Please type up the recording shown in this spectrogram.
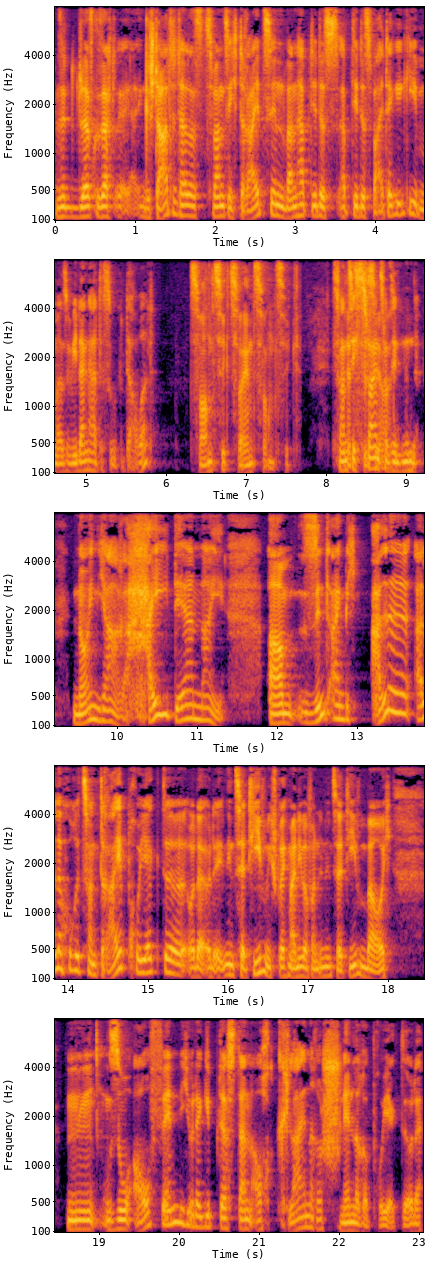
Also du hast gesagt, äh, gestartet hat das 2013. Wann habt ihr das, habt ihr das weitergegeben? Also wie lange hat es so gedauert? 2022. 2022, neun Jahre. Hi der Nei. Ähm, sind eigentlich alle, alle Horizont 3 Projekte oder, oder Initiativen, ich spreche mal lieber von Initiativen bei euch, mh, hm, so aufwendig oder gibt das dann auch kleinere, schnellere Projekte oder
